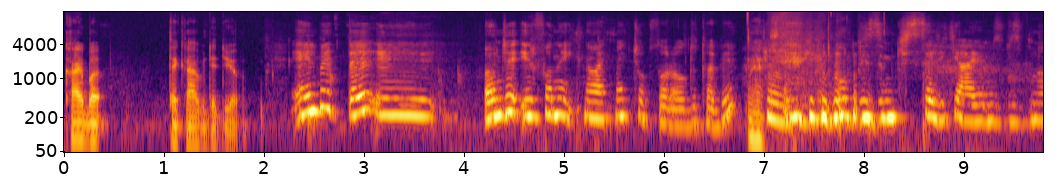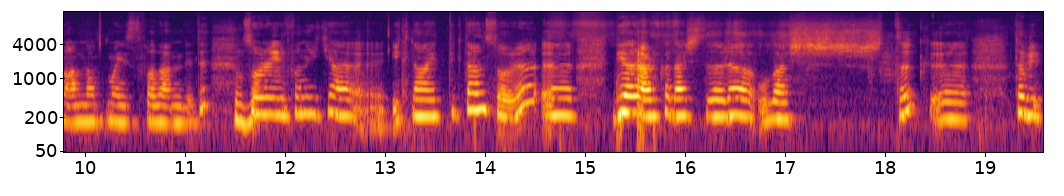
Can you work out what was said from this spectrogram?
kayba tekabül ediyor. Elbette e, önce İrfan'ı ikna etmek çok zor oldu tabii. Bu bizim kişisel hikayemiz biz bunu anlatmayız falan dedi. Sonra İrfan'ı hikaye, ikna ettikten sonra e, diğer arkadaşlara ulaştık. E, tabii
